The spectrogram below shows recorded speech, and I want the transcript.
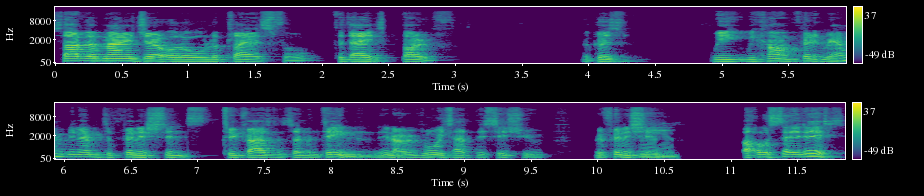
it's either manager or all the players' fault. Today it's both. Because we we can't finish we haven't been able to finish since 2017. You know, we've always had this issue with finishing. Mm. But I will say this.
